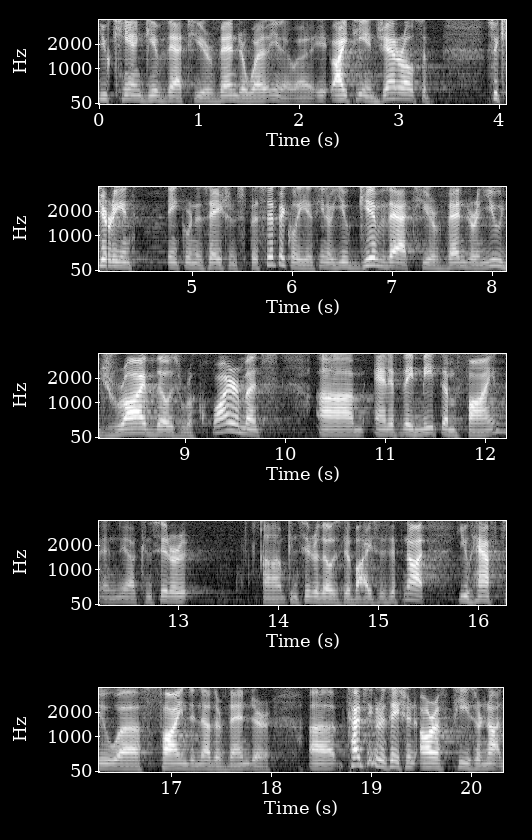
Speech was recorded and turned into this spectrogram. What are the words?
you can give that to your vendor. Well, you know, uh, IT in general, so security and synchronization specifically is, you know, you give that to your vendor and you drive those requirements, um, and if they meet them, fine, and uh, consider um, consider those devices. If not, you have to uh, find another vendor. Uh, time synchronization RFPs are not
